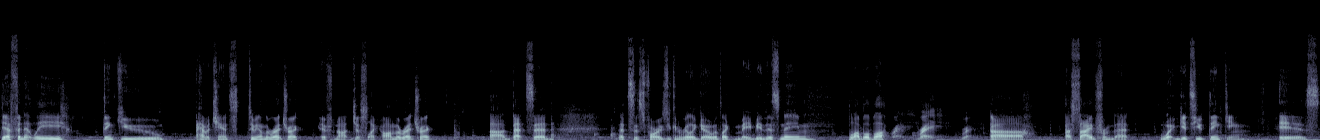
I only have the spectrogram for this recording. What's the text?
definitely think you have a chance to be on the right track, if not just like on the right track. Uh, that said, that's as far as you can really go with like maybe this name, blah blah blah. Right. Right, right. Uh, aside from that, what gets you thinking is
